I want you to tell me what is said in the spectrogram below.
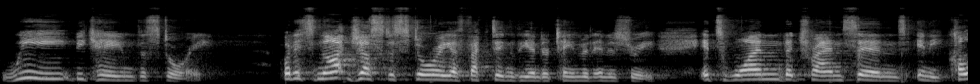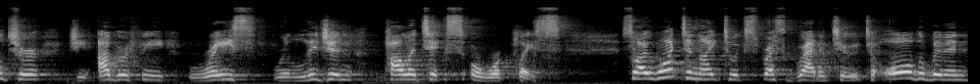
we became the story. But it's not just a story affecting the entertainment industry. It's one that transcends any culture, geography, race, religion, politics, or workplace. So I want tonight to express gratitude to all the women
